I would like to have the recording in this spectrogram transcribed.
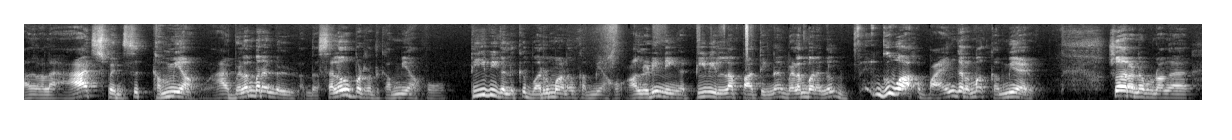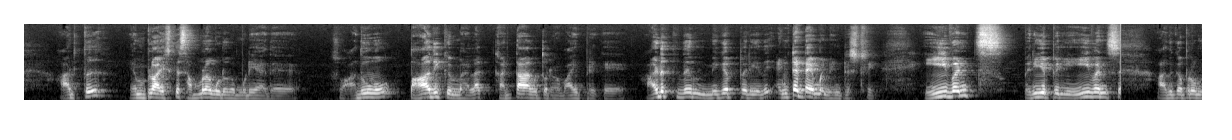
அதனால் ஆட் ஸ்பென்ஸு கம்மியாகும். விளம்பரங்கள் அந்த செலவு பண்ணுறது கம்மியாகும். டிவிகளுக்கு வருமானம் கம்மியாகும். ஆல்ரெடி நீங்கள் டிவிலலாம் பார்த்தீங்கன்னா விளம்பரங்கள் வெகுவாக பயங்கரமாக கம்மியாக இருக்கும் ஸோ அதை என்ன பண்ணுவாங்க? அடுத்து எம்ப்ளாயீஸ்க்கு சம்பளம் கொடுக்க முடியாது. ஸோ அதுவும் பாதிக்கு மேலே கட் ஆகிறதுக்கு வாய்ப்பு இருக்குது அடுத்தது மிகப்பெரியது என்டர்டைன்மெண்ட் இண்டஸ்ட்ரி ஈவெண்ட்ஸ் பெரிய பெரிய ஈவெண்ட்ஸ் அதுக்கப்புறம்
